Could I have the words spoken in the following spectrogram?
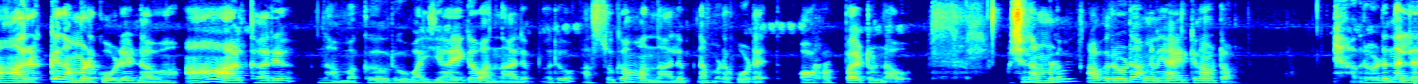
ആരൊക്കെ നമ്മുടെ കൂടെ ഉണ്ടാവുക ആ ആൾക്കാർ നമുക്ക് ഒരു വയ്യായിക വന്നാലും ഒരു അസുഖം വന്നാലും നമ്മുടെ കൂടെ ഉറപ്പായിട്ടുണ്ടാവും. പക്ഷെ നമ്മളും അവരോട് അങ്ങനെ ആയിരിക്കണം കേട്ടോ. അവരോടെന്നല്ല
